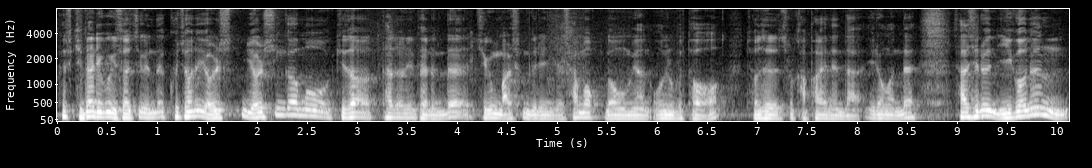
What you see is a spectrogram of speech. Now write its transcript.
그래서 기다리고 있었지. 근데 그 전에 10시, 10시인가 뭐 기사 타전이 되는데 지금 말씀드린 이제 3억 넘으면 오늘부터 전세 대출 갚아야 된다 이런 건데 사실은 이거는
